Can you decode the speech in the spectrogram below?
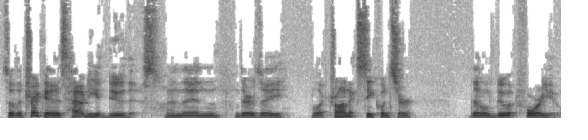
So the trick is, how do you do this? And then there's a electronic sequencer that'll do it for you.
